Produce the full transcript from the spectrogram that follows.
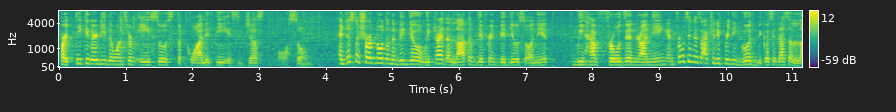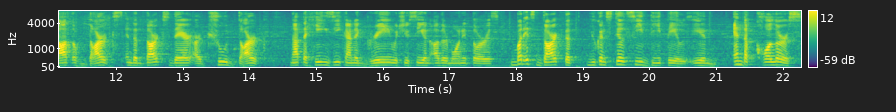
Particularly the ones from ASUS, the quality is just awesome. And just a short note on the video, we tried a lot of different videos on it. We have Frozen running, and Frozen is actually pretty good because it has a lot of darks, and the darks there are true dark not the hazy kind of gray which you see on other monitors, but it's dark that you can still see detail in. And the colors,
